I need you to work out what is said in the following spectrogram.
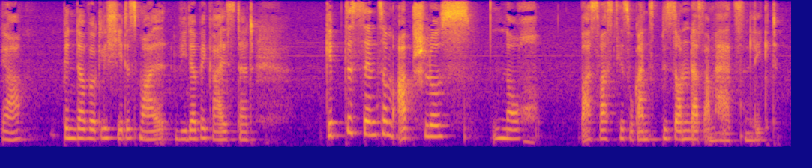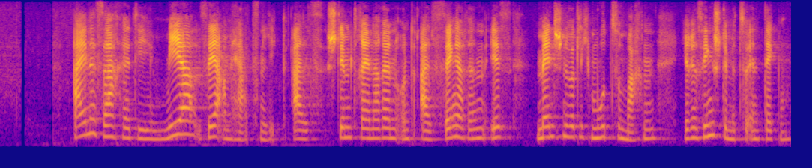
ja, bin da wirklich jedes Mal wieder begeistert. Gibt es denn zum Abschluss noch was, was dir so ganz besonders am Herzen liegt? Eine Sache, die mir sehr am Herzen liegt als Stimmtrainerin und als Sängerin, ist, Menschen wirklich Mut zu machen, ihre Singstimme zu entdecken.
